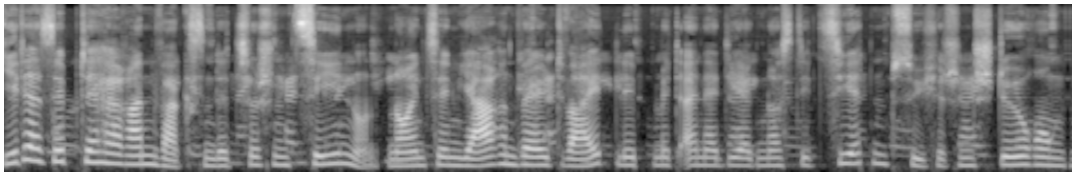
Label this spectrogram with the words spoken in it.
Jeder siebte Heranwachsende zwischen 10 und 19 Jahren weltweit lebt mit einer diagnostizierten psychischen Störung.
